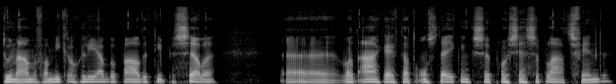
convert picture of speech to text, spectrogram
Toename van microglia, bepaalde type cellen. wat aangeeft dat ontstekingsprocessen plaatsvinden.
